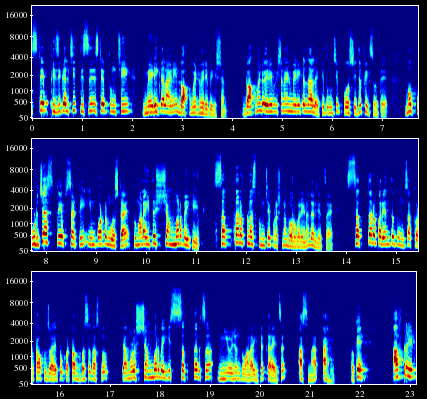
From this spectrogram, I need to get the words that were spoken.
स्टेप फिजिकलची तिसरी स्टेप तुमची मेडिकल आणि डॉक्युमेंट व्हेरिफिकेशन डॉक्युमेंट व्हेरिफिकेशन आणि मेडिकल झालं की तुमची पोस्ट इथं फिक्स होते. मग पुढच्या स्टेपसाठी इम्पॉर्टंट गोष्ट आहे तुम्हाला इथं शंभर पैकी सत्तर प्लस तुमचे प्रश्न बरोबर येणं गरजेचं आहे. सत्तर पर्यंत तुमचा कट ऑफ जो आहे तो कट ऑफ बसत असतो. त्यामुळे शंभर पैकी सत्तरचं नियोजन तुम्हाला इथं करायचं असणार आहे. ओके आफ्टर इट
